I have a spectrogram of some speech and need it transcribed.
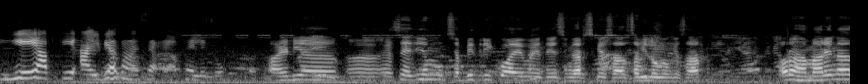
ये आपकी आइडिया कहाँ से आया पहले तो? आइडिया ऐसे है जी हम छब्बीस तरीक को आए हुए थे संघर्ष के साथ सभी लोगों के साथ। और हमारे ना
